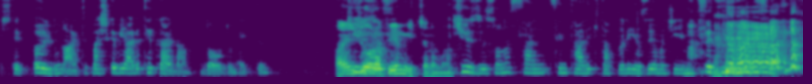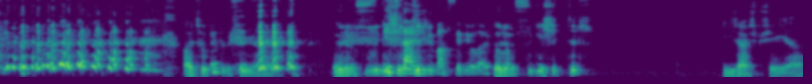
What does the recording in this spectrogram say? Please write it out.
İşte öldün artık başka bir yerde tekrardan doğdun ettin. Aynı 200 yıl- coğrafyaya mı gideceksin ama? 200 yıl sonra sen senin tarih kitapları yazıyor ama hiç iyi bahsetmiyor. Ay çok kötü bir şey ya. Ölümsüzlük Hitler eşittir. gibi bahsediyorlar falan. Ölümsüzlük eşittir. İğrenç bir şey ya.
